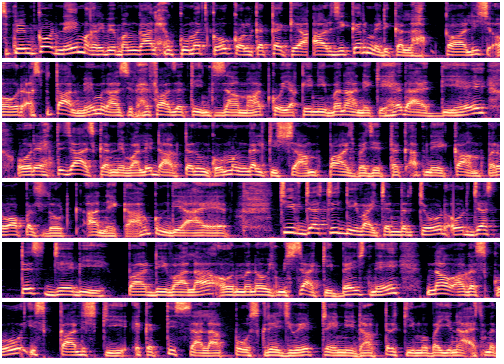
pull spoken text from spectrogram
सुप्रीम कोर्ट ने मगरबी बंगाल हुकूमत को कोलकाता के आरजिकर मेडिकल कॉलेज और अस्पताल में मुनासिब हिफाजती इंतज़ाम को यकीनी बनाने की हिदायत दी है और एहतजाज करने वाले डॉक्टरों को मंगल की शाम पाँच बजे तक अपने काम पर वापस लौट आने का हुक्म दिया है। Chief justice D Y Chandrachud और जस्टिस जे बी पारडीवाला और मनोज मिश्रा की बेंच ने 9 अगस्त को इस कॉलेज की इकतीस साल पोस्ट ग्रेजुएट ट्रेनी डॉक्टर की मुबैना अजमत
